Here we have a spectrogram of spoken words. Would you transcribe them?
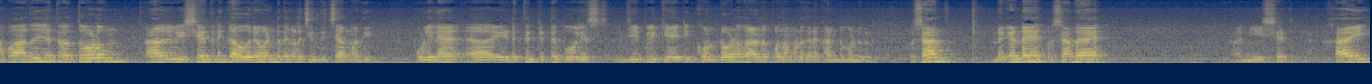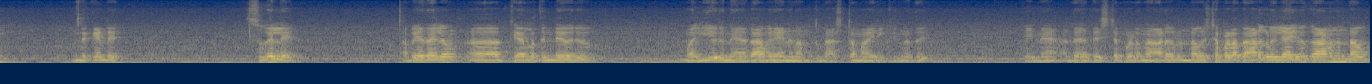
അപ്പോൾ അത് എത്രത്തോളം ആ ഒരു വിഷയത്തിന് ഗൗരവമുണ്ട് നിങ്ങൾ ചിന്തിച്ചാൽ മതി. പുള്ളിനെ എടുത്തിട്ടിട്ട് പോലീസ് ജീപ്പിൽ കയറ്റി കൊണ്ടുപോകുന്നതാണ് ഇപ്പോൾ നമ്മളിങ്ങനെ കണ്ടുകൊണ്ടിരിക്കുന്നത്. പ്രശാന്ത് എന്തൊക്കെയുണ്ട്? പ്രശാന്തേ. അനീഷ് ഹായ്. എന്തൊക്കെയുണ്ട്? സുഖല്ലേ? അപ്പോൾ ഏതായാലും കേരളത്തിന്റെ ഒരു വലിയൊരു നേതാവിനെയാണ് നമുക്ക് നഷ്ടമായിരിക്കുന്നത്. പിന്നെ അദ്ദേഹത്തെ ഇഷ്ടപ്പെടുന്ന ആളുകളുണ്ടാവും. ഇഷ്ടപ്പെടാത്ത ആളുകൾ ലൈവ് കാണുന്നുണ്ടാവും.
